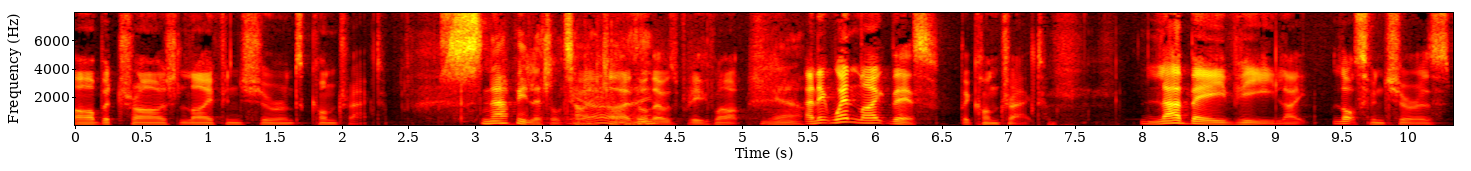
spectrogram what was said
arbitrage life insurance contract. Snappy little title. Yeah, I eh? thought that was pretty smart. Yeah. And it went like this the contract. L'Abeille Vie, like lots of insurers,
